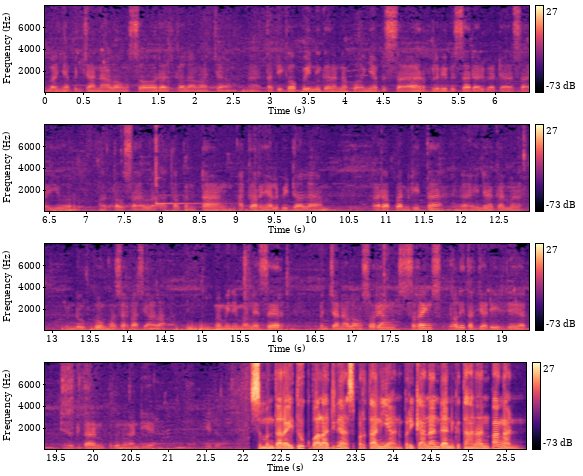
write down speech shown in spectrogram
banyak bencana longsor dan segala macam. Nah, tapi kopi ini karena pohonnya besar, lebih besar daripada sayur atau salak atau kentang, akarnya lebih dalam. Harapan kita nah ini akan mendukung konservasi alam, meminimalisir bencana longsor yang sering sekali terjadi di, di sekitaran pegunungan dia. Gitu. Sementara itu, Kepala Dinas Pertanian, Perikanan, dan Ketahanan Pangan,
